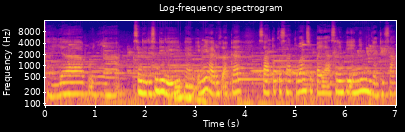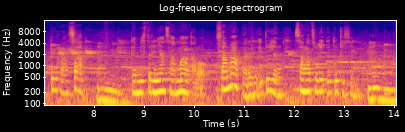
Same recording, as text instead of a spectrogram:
gaya, punya sendiri-sendiri dan ini harus ada satu kesatuan supaya serimpi ini menjadi satu rasa. Hmm. Chemistry-nya sama kalau sama bareng itu yang sangat sulit itu di sini. Hmm.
